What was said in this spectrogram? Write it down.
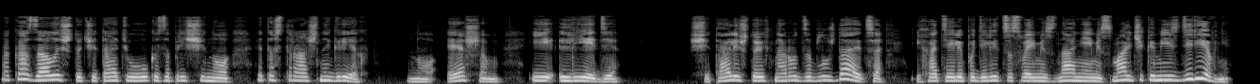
Оказалось, что читать у Ука запрещено, это страшный грех. Но Эшем и леди считали, что их народ заблуждается, и хотели поделиться своими знаниями с мальчиками из деревни.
